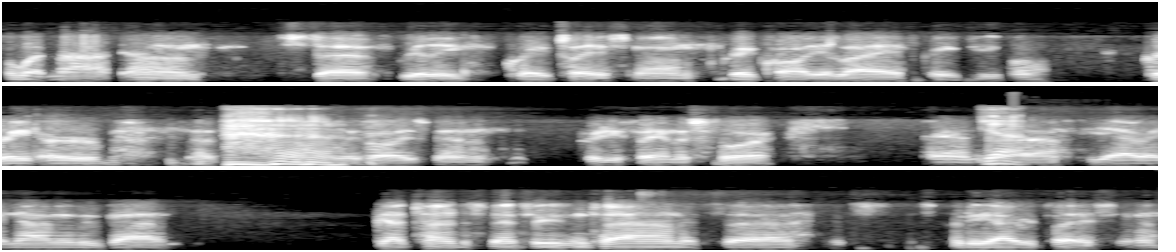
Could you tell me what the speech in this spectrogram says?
whatnot. Um, it's a really great place, man. Great quality of life, great people, great herb. That's something we've always been pretty famous for. And yeah, uh, yeah. Right now, I mean, we've got got a ton of dispensaries in town. It's uh, it's it's pretty average place, you know.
